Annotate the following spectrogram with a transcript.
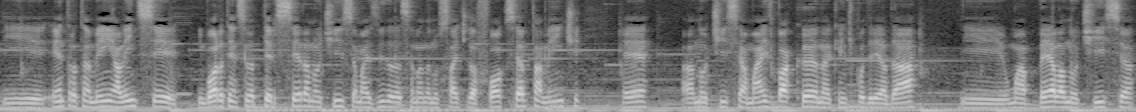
E entra também, além de ser, embora tenha sido a terceira notícia mais lida da semana no site da Fox, certamente é a notícia mais bacana que a gente poderia dar e uma bela notícia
